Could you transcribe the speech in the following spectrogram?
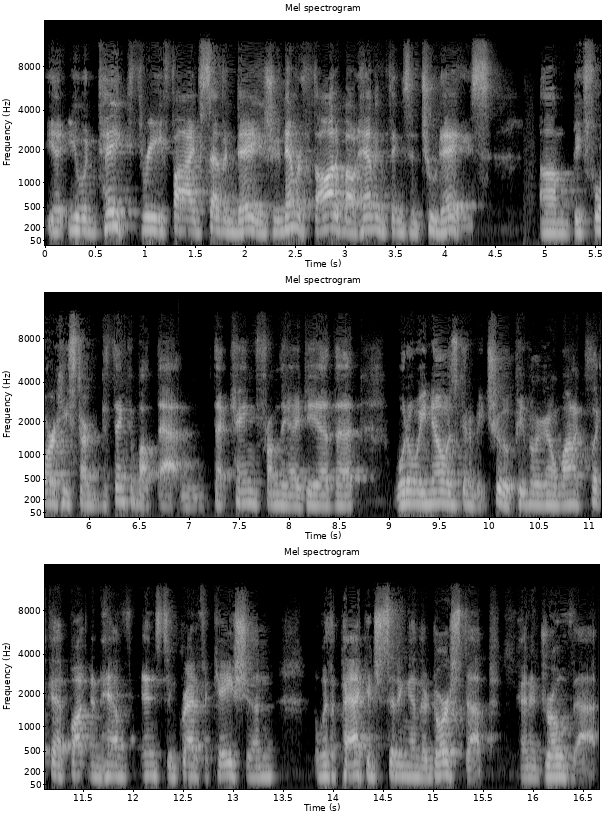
you would take three, five, seven days. You never thought about having things in two days um, before he started to think about that. And that came from the idea that what do we know is going to be true? People are going to want to click that button and have instant gratification with a package sitting on their doorstep, kind of drove that.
